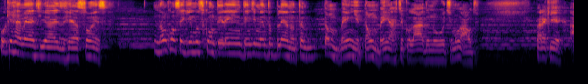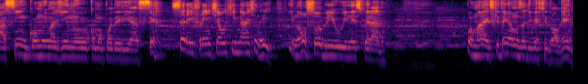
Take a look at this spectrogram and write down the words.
O que remete às reações não conseguimos conter em entendimento pleno, tão, bem e tão bem articulado no último áudio. Para que, assim como imagino como poderia ser, serei frente ao que imaginei e não sobre o inesperado. Por mais que tenhamos advertido alguém,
